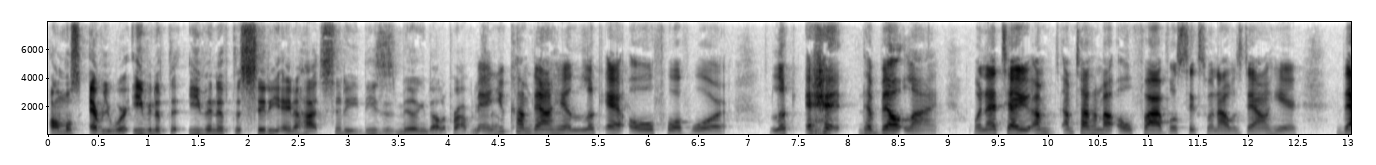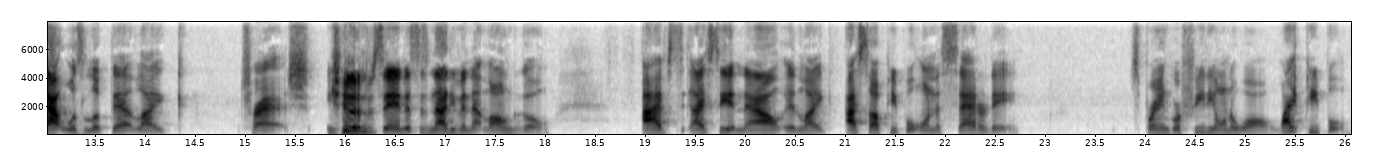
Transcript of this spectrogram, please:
almost everywhere. Even if the even if the city ain't a hot city, these is million dollar properties. Man, now. you come down here, look at old Fourth Ward, look at the Beltline. When I tell you, I'm I'm talking about 05, 06 when I was down here. That was looked at like trash. You know what I'm saying? This is not even that long ago. I've I see it now, and like I saw people on a Saturday spraying graffiti on the wall. White people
